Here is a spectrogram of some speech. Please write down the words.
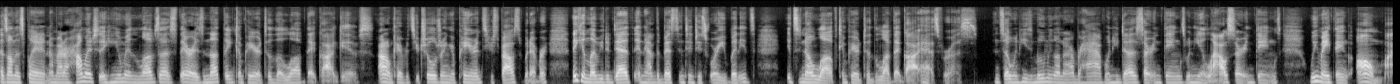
that's on this planet. No matter how much the human loves us, there is nothing compared to the love that God gives. I don't care if it's your children, your parents, your spouse, whatever. They can love you to death and have the best intentions for you, but it's it's no love compared to the love that God has for us. And so when he's moving on our behalf, when he does certain things, when he allows certain things, we may think, oh my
